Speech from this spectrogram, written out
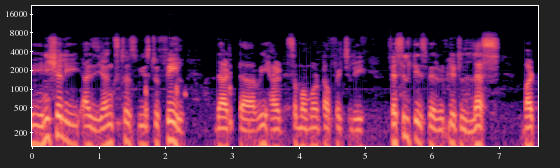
We initially, as youngsters, we used to feel that uh, we had some amount of actually facilities were little less, but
